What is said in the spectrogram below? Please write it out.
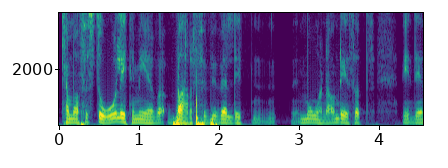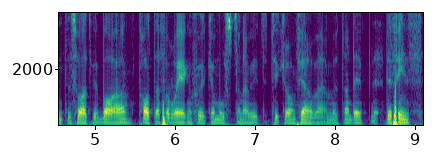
kan man förstå lite mer varför vi är väldigt måna om det. Så att vi, det är inte så att vi bara pratar för vår egen sjuka moster när vi tycker om fjärrvärme utan det, det, finns,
